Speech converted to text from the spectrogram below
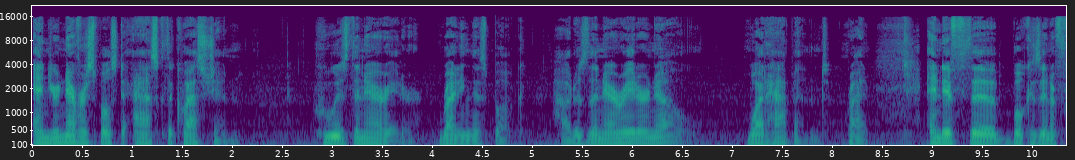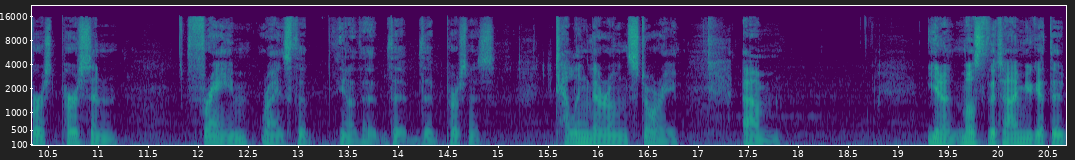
and you're never supposed to ask the question who is the narrator writing this book? How does the narrator know what happened? Right? and if the book is in a first person frame, right? It's the you know the the the person is telling their own story. Um, you know, most of the time you get the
